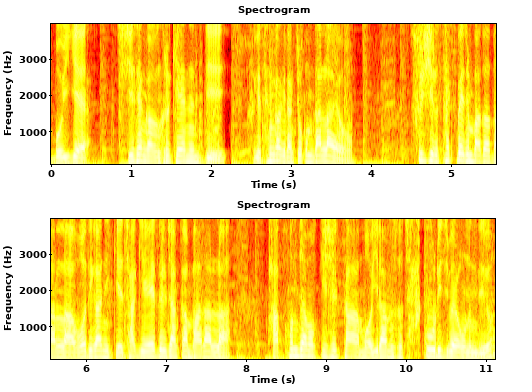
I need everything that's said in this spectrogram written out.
뭐 이게 지 생각은 그렇게 했는데 그게 생각이랑 조금 달라요. 수시로 택배 좀 받아달라 어디 가니까 자기 애들 잠깐 봐달라 밥 혼자 먹기 싫다 뭐 이러면서 자꾸 우리 집에 오는데요.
